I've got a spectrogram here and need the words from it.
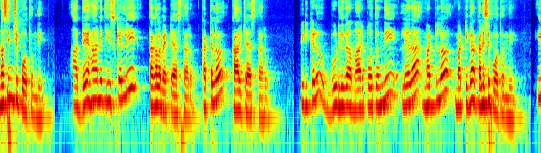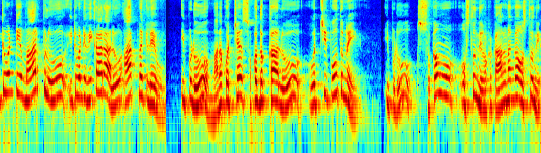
నశించిపోతుంది. ఆ దేహాన్ని తీసుకెళ్ళి తగలబెట్టేస్తారు కట్టెలో కాల్చేస్తారు. పిడికెడు బూడిదిగా మారిపోతుంది లేదా మట్టిలో మట్టిగా కలిసిపోతుంది. ఇటువంటి మార్పులు ఇటువంటి వికారాలు ఆత్మకి లేవు. ఇప్పుడు మనకొచ్చే సుఖ దుఃఖాలు వచ్చి పోతున్నాయి ఇప్పుడు సుఖం వస్తుంది ఒక కారణంగా వస్తుంది.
